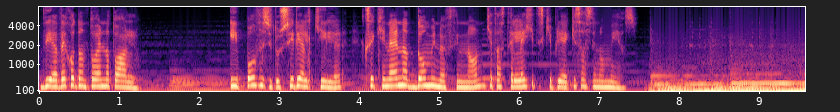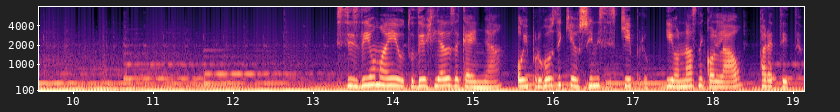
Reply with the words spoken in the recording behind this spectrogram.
διαδέχονταν το ένα το άλλο. Η υπόθεση του serial killer ξεκινά ένα ντόμινο ευθυνών για τα στελέχη της Κυπριακής αστυνομίας. Στις 2 Μαΐου του 2019, ο Υπουργός Δικαιοσύνης της Κύπρου, Ιωνάς Νικολάου, παρετείται.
